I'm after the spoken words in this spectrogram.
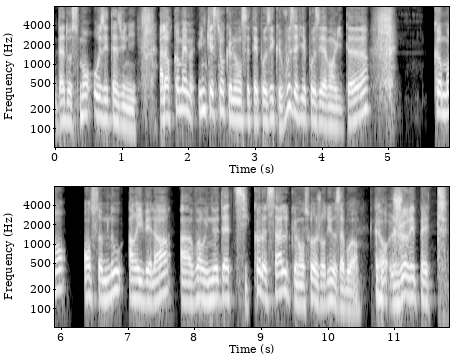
d'adossement aux États-Unis. Alors quand même, une question que l'on s'était posée, que vous aviez posée avant 8 heures, comment en sommes-nous arrivés là à avoir une dette si colossale que l'on soit aujourd'hui aux abois Alors je répète,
